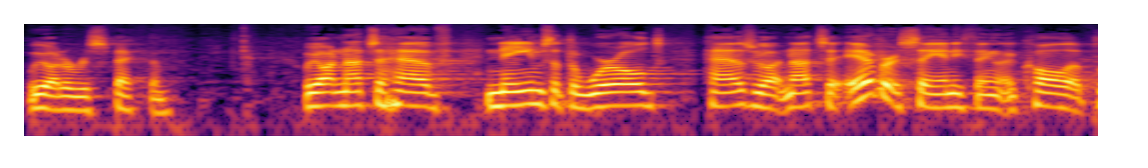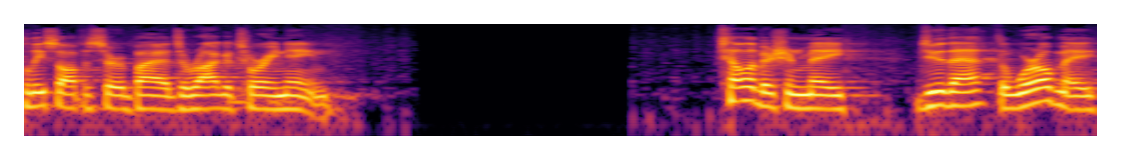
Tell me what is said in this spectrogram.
We ought to respect them. We ought not to have names that the world has. We ought not to ever say anything like call a police officer by a derogatory name. Television may do that. The world may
